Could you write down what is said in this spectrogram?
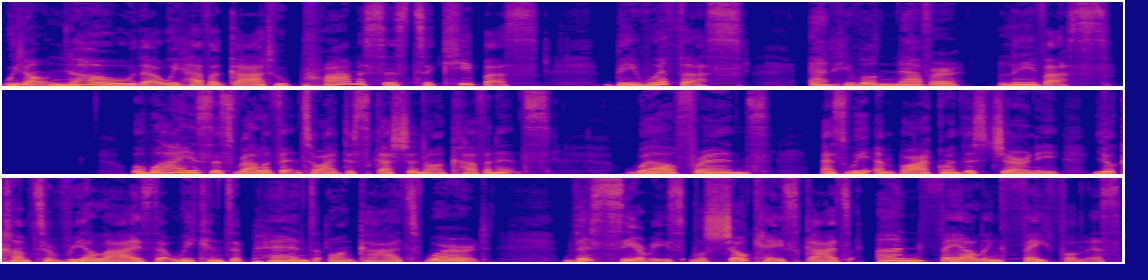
We don't know that we have a God who promises to keep us, be with us, and he will never leave us. Well, why is this relevant to our discussion on covenants? Well, friends, as we embark on this journey, you'll come to realize that we can depend on God's Word. This series will showcase God's unfailing faithfulness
